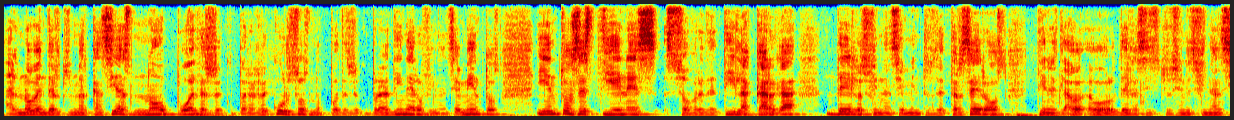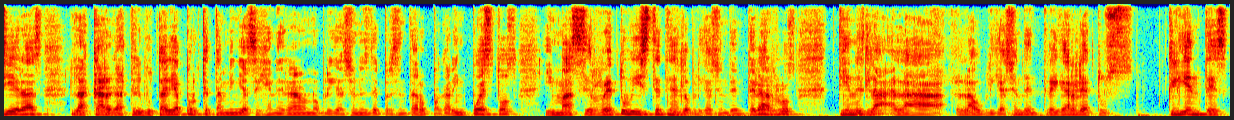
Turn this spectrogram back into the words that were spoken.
Al no vender tus mercancías no puedes recuperar recursos, no puedes recuperar dinero, financiamientos. Y entonces tienes sobre de ti la carga de los financiamientos de terceros, tienes o de las instituciones financieras, la carga tributaria porque también ya se generaron obligaciones de presentar o pagar impuestos y más si tuviste, tienes la obligación de enterarlos, tienes la, la, la obligación de entregarle a tus clientes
